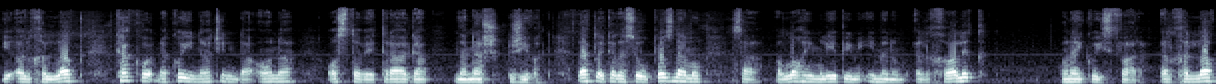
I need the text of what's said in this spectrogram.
i Al-Khallaq, kako, na koji način da ona ostave traga na naš život. Dakle, kada se upoznamo sa Allahovim lijepim imenom El Khaliq, onaj koji stvara, El Khallaq,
